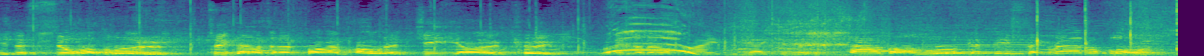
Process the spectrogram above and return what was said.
in the silver blue 2005 Holden GTO Coupe from Isabella Plains in the HSC. Have a look at this thing. Round of applause.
